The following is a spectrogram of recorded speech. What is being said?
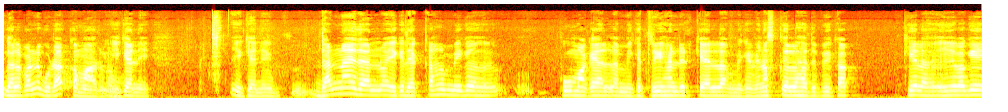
ගලපන්න ගොඩක් අමාරු ඒකැනේ ඒකැන දන්න අය දන්නවා. ඒක දැක්කහම් මේක පූම කෑල්ල මේක 300 කෑල්ල මේක වෙනස් කරල හදපු එකක් කියලා. ඒ වගේ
